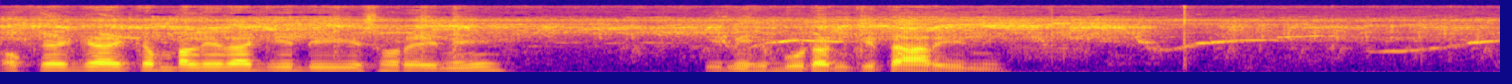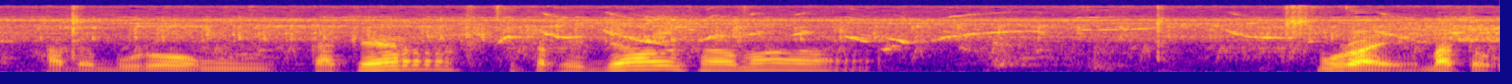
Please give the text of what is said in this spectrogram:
Oke guys, kembali lagi di sore ini. Ini hiburan kita hari ini. Ada burung kacer, putar hijau sama murai batu.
